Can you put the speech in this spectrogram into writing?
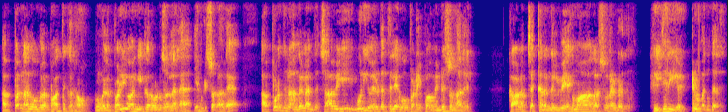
அப்போ நாங்கள் உங்களை பார்த்துக்கிறோம். உங்களை பழி வாங்கிக்கிறோம்னு சொல்லலை. எப்படி சொன்னாங்க அப்பொழுது நாங்கள் அந்த சாவியை உரியவரிடத்திலே ஒப்படைப்போம் என்று சொன்னார்கள். காலச்சக்கரங்கள் வேகமாக சுழன்றது. ஹிஜிரி எட்டு வந்தது.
